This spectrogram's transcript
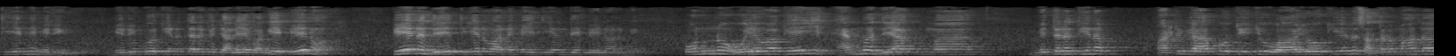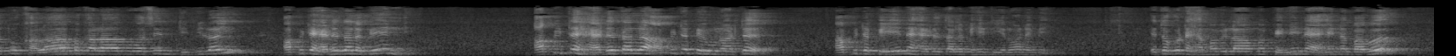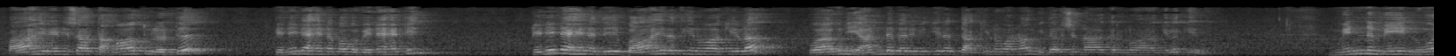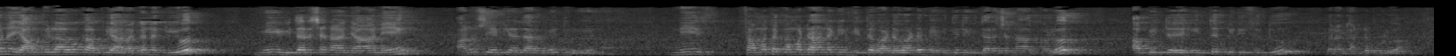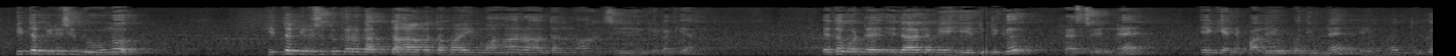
තියෙන්නේ මිරිඟුව මිරිඟුව තියෙන තරක ජලය වගේ පේනවා. පේන දේ තියෙනවා නෙමෙයි තියෙන දේ පේනවා නෙමෙයි. ඔන්න ඔය වගේ හැම දෙයක්ම මෙතන තියෙන පඨවි ආපෝ තේජෝ වායෝ කියන සතර මහා ධාතුව කලාප කලාප වශයෙන් තිබිලයි අපිට හැඩතල පේන්නේ. අපිට හැඩතල අපිට පෙවුනට අපිට පේන හැඩතල මෙහි තියෙනව නෙමෙයි. එතකොට හැම වෙලාවම පෙනෙන ඇහෙන බව බාහිර නිසා තමා තුළට පෙනෙන ඇහෙන බව වෙන හැටි පෙනෙන ඇහෙන දේ බාහිර තියනවා කියලා හොයාගෙන යන්න බැරි විදිහට දකින්නවා නම් විදර්ශනා කරනවා කියලා කියනවා. මෙන්න මේ නුවණ යම් වෙලාවක අපි අරගෙන ගියොත් මේ විදර්ශනා ඥාණයෙන් අනුසය කියන ධර්මයේ දුර වෙනවා. මේ සමතකමටහනකින් හිත වඩ වඩ මේ විදිහට විදර්ශනා කළොත් අපිට හිත පිරිසුදු කරගන්න පුළුවන්. හිත පිරිසුදු වුණොත් හිත පිරිසුදු කරගත්තාම තමයි මහා රහතන් වහන්සේ කියලා කියන්නේ. එතකොට එදාට මේ හේතු ටික රැස් වෙන්නේ ඒ කියන්නේ ඵලයේ උපදින්නේ ඒ වුණ දුක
